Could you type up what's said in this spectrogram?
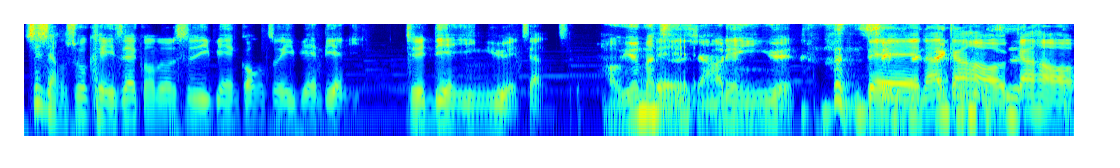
是想说，可以在工作室一边工作一边练，就练音乐这样子。好，原本只是想要练音乐，对，那刚好刚好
